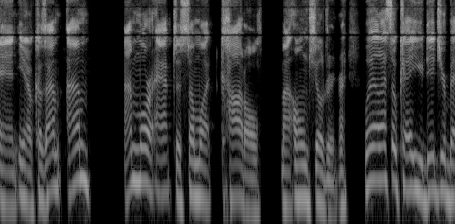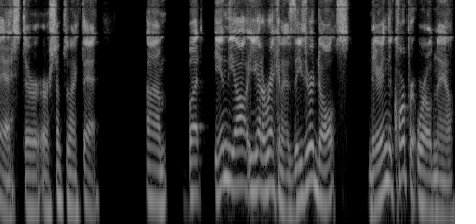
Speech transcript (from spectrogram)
And, you know, cause I'm, I'm, I'm more apt to somewhat coddle my own children. Right? Well, that's okay. You did your best or, or something like that. Um, but in the all, you got to recognize these are adults. They're in the corporate world now.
